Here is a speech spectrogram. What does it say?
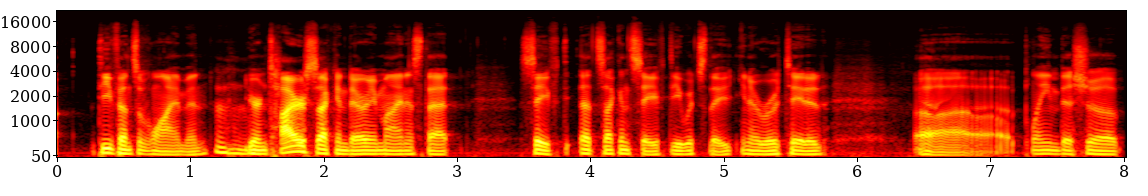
uh, defensive linemen. Mhm. Your entire secondary minus that safety, that second safety, which they you know rotated. Uh, Blaine Bishop,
